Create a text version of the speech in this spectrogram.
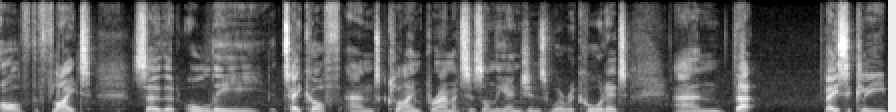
of the flight so that all the takeoff and climb parameters on the engines were recorded. And that basically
